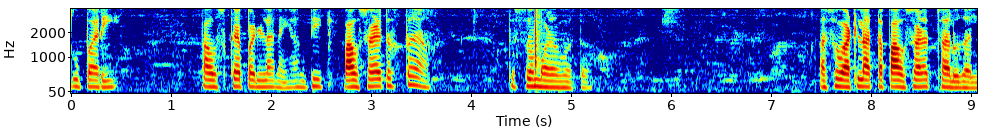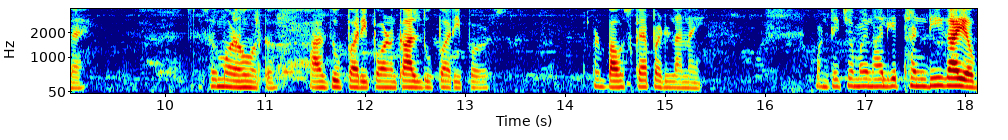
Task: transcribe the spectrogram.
दुपारी. पाऊस काय पडला नाही. अगदी पावसाळ्यात असतं ना तसं मळप होतं. असं वाटलं आता पावसाळ्यात चालू झाला आहे तसं मळं होतं. आज दुपारी पण काल दुपारी पण. पण पाऊस काय पडला नाही. पण त्याच्यामुळे झाली थंडी गायब.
